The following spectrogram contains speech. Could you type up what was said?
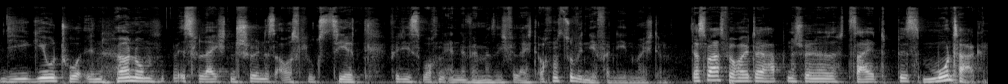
die Geotour in Hörnum ist vielleicht ein schönes Ausflugsziel für dieses Wochenende, wenn man sich vielleicht auch ein Souvenir verdienen möchte. Das war's für heute. Habt eine schöne Zeit. Bis Montag.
